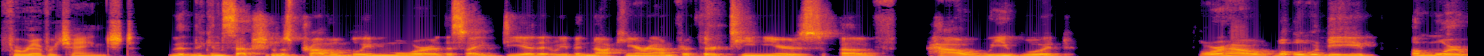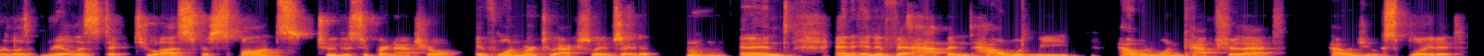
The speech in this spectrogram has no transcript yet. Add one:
forever changed? the, the conception was probably more this idea that we've been knocking around for 13 years of how we would or how what would be a more reali- realistic to us response to the supernatural if one were to actually observe it Mhm. and and and if it happened how would we how would one capture that how would you exploit it?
